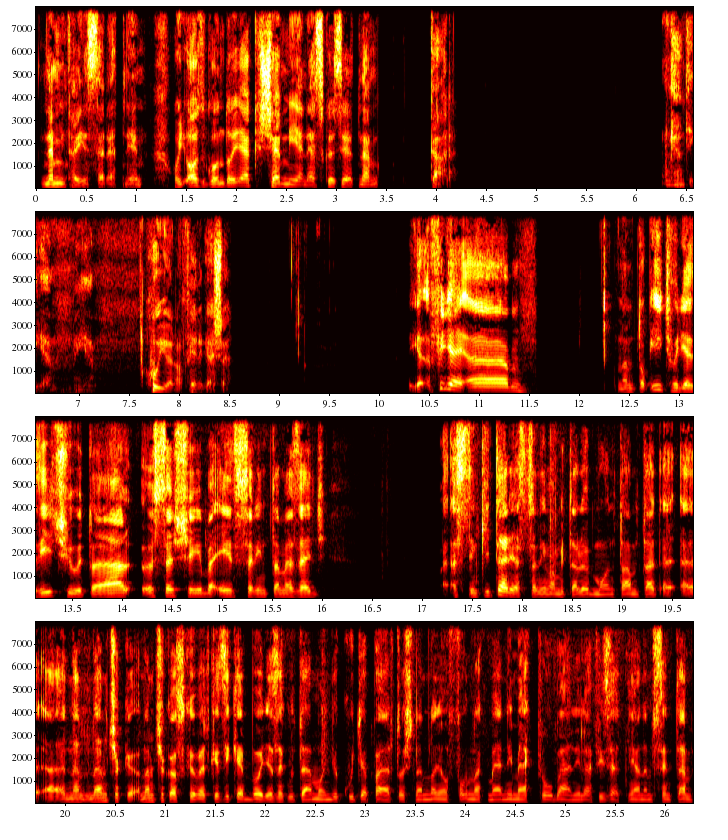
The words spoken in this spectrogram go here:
nem mintha én szeretném, hogy azt gondolják, semmilyen eszközért nem kár. Hát igen, igen. Hújjon a férgese. Igen, figyelj, nem tudom, így, hogy ez így sült el, összességében én szerintem ez egy, ezt én kiterjeszteném, amit előbb mondtam, tehát e, e, e, nem, nem, csak, nem csak az következik ebből, hogy ezek után mondjuk kutyapártos nem nagyon fognak merni megpróbálni lefizetni, hanem szerintem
